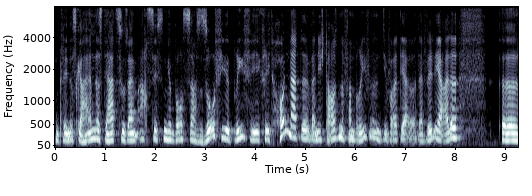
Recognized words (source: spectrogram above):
Ein kleines Geheimnis, der hat zu seinem 80. Geburtstag so viele Briefe gekriegt, hunderte, wenn nicht tausende von Briefen, die wollte er, der will er alle äh,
